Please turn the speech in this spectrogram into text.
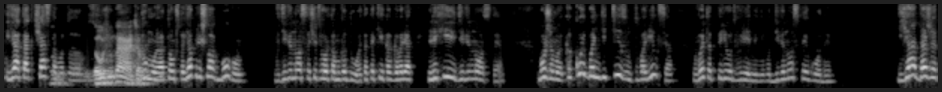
я так часто вот э, думаю о том, что я пришла к Богу в 94 году. Это такие, как говорят, лихие 90-е. Боже мой, какой бандитизм творился в этот период времени, вот 90-е годы. Я даже,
